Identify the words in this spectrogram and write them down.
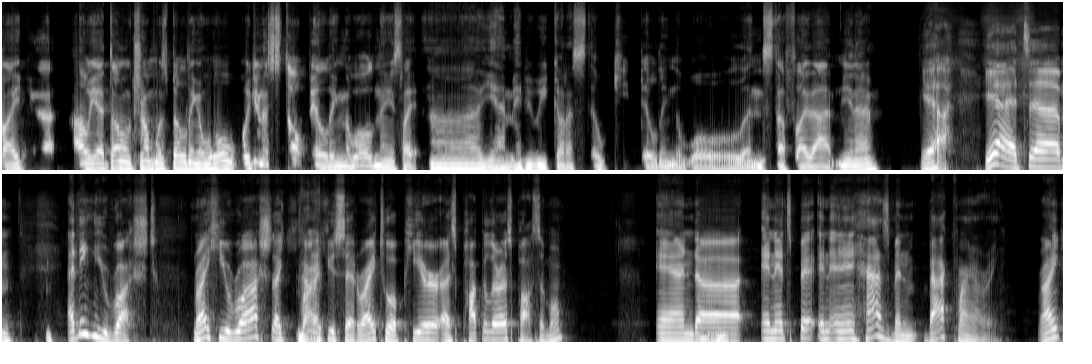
like, uh, oh, yeah, Donald Trump was building a wall. We're going to stop building the wall. And then he's like, uh, yeah, maybe we got to still keep building the wall and stuff like that, you know? Yeah. Yeah. It's, um, I think he rushed, right? He rushed, like, right. like you said, right? To appear as popular as possible. And, uh, mm-hmm. uh, and it's been, and, and it has been backfiring, right?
